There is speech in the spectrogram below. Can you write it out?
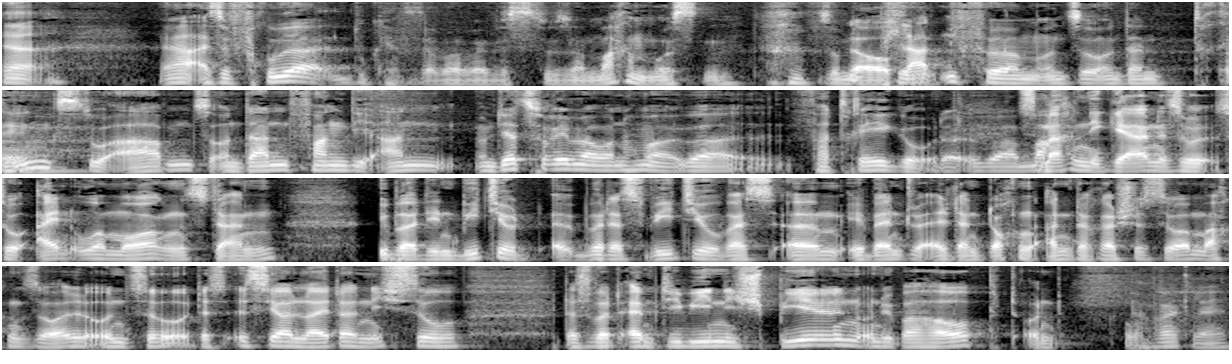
Ja. Ja, also früher, du kennst es aber, weil wir es zusammen machen mussten. So mit Laufen. Plattenfirmen und so. Und dann trinkst du abends und dann fangen die an. Und jetzt reden wir aber nochmal über Verträge oder über Das machen die gerne so, so ein Uhr morgens dann über den Video, äh, über das Video, was ähm, eventuell dann doch ein anderer Regisseur machen soll und so. Das ist ja leider nicht so, das wird MTV nicht spielen und überhaupt und, Wirklich.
